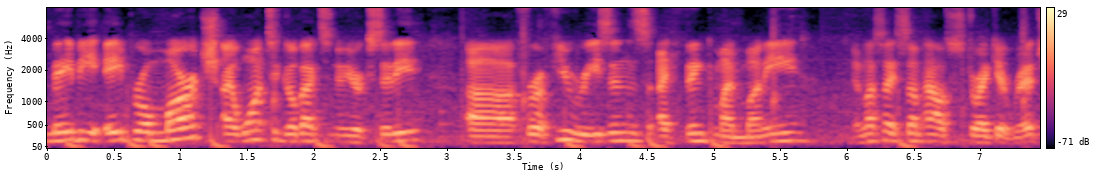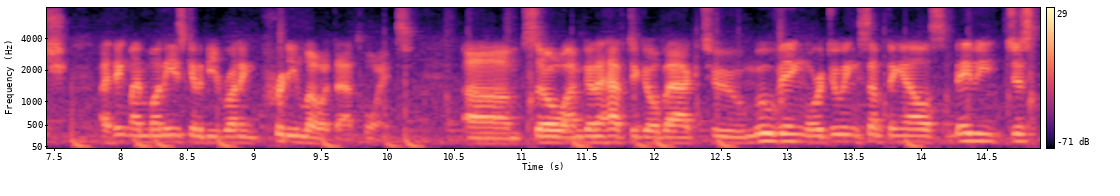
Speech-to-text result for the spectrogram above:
maybe April, March, I want to go back to New York City uh, for a few reasons. I think my money, unless I somehow strike it rich, I think my money is going to be running pretty low at that point. Um, so I'm going to have to go back to moving or doing something else, maybe just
